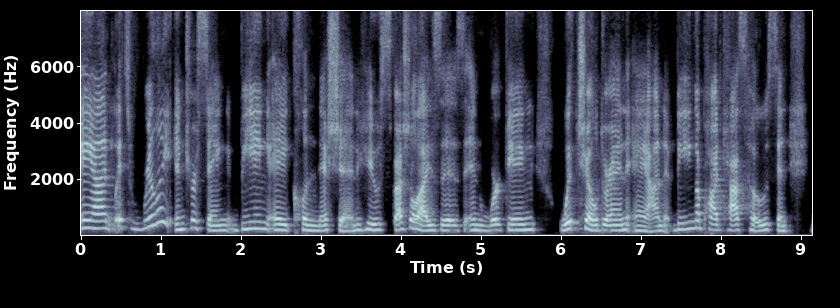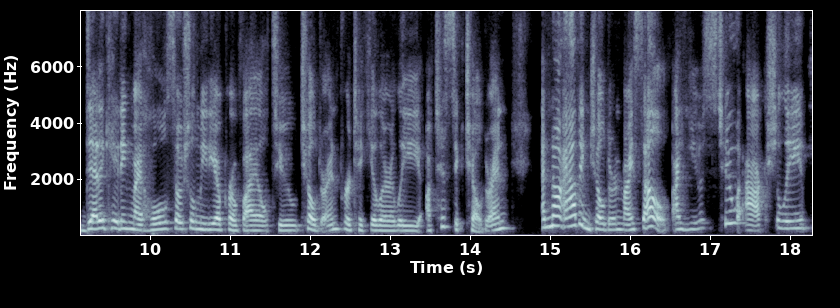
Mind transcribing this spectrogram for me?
And it's really interesting being a clinician who specializes in working with children and being a podcast host and dedicating my whole social media profile to children, particularly autistic children and not having children myself. I used to actually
